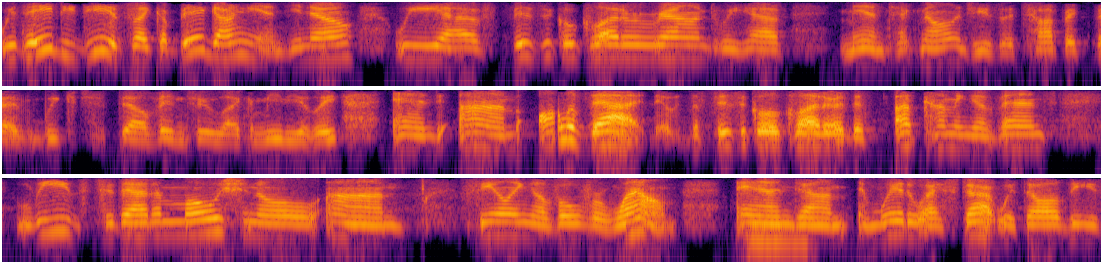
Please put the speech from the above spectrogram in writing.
with ADD, it's like a big onion. You know, we have physical clutter around, we have man, technology is a topic that we could just delve into like immediately. And um, all of that, the physical clutter, the upcoming events, leads to that emotional um, feeling of overwhelm. And mm-hmm. um, and where do I start with all these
